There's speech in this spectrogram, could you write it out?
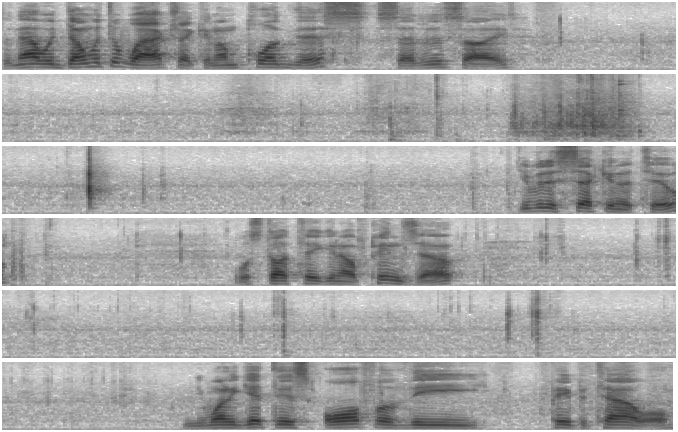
So now we're done with the wax. I can unplug this, set it aside. Give it a second or two. We'll start taking our pins out. You want to get this off of the paper towel.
